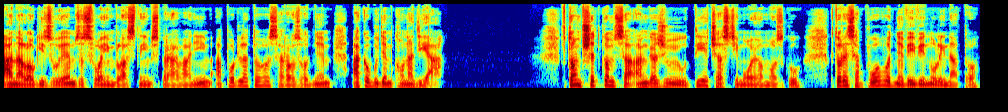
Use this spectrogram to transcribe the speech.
Analogizujem so svojím vlastným správaním a podľa toho sa rozhodnem, ako budem konať ja. V tom všetkom sa angažujú tie časti môjho mozgu, ktoré sa pôvodne vyvinuli na to,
